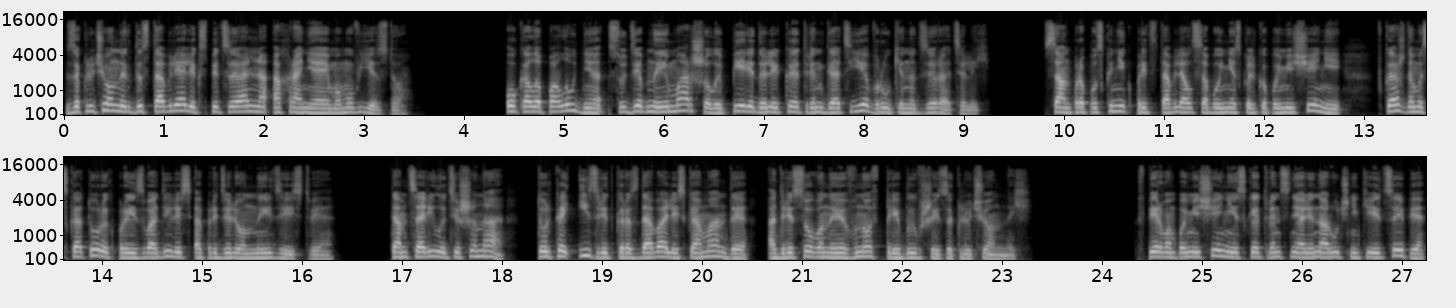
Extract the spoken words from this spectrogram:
Заключенных доставляли к специально охраняемому въезду. Около полудня судебные маршалы передали Кэтрин Готье в руки надзирателей. Сан-пропускник представлял собой несколько помещений, в каждом из которых производились определенные действия. Там царила тишина, только изредка раздавались команды, адресованные вновь прибывшей заключенной. В первом помещении с Кэтрин сняли наручники и цепи,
